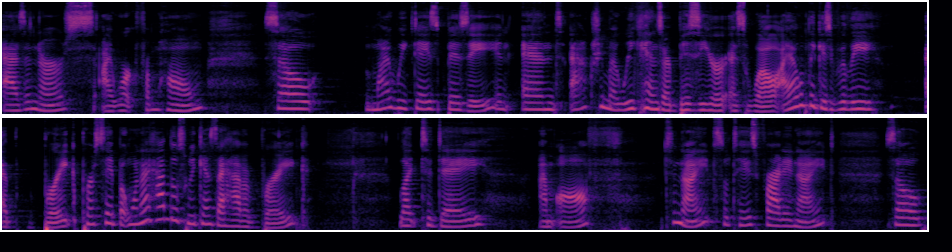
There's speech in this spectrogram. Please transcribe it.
as a nurse. I work from home. So my weekdays busy and, and actually my weekends are busier as well. I don't think it's really a break per se, but when I have those weekends I have a break. Like today, I'm off tonight, so today's Friday night. So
